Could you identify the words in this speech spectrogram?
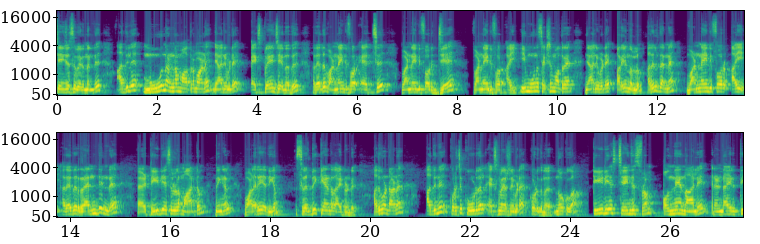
ചേഞ്ചസ് വരുന്നുണ്ട്. അതിൽ മൂന്നെണ്ണം മാത്രമാണ് ഞാനിവിടെ എക്സ്പ്ലെയിൻ ചെയ്യുന്നത്. അതായത് one ninety four H one ninety four J one ninety four I ഈ മൂന്ന് സെക്ഷൻ മാത്രമേ ഞാനിവിടെ പറയുന്നുള്ളൂ. അതിൽ തന്നെ വൺ നയന്റി ഫോർ ഐ അതായത് റെന്റിന്റെ ടി ഡി എസിലുള്ള മാറ്റം നിങ്ങൾ വളരെയധികം ശ്രദ്ധിക്കേണ്ടതായിട്ടുണ്ട്. അതുകൊണ്ടാണ് അതിന് കുറച്ച് കൂടുതൽ എക്സ്പ്ലനേഷൻ ഇവിടെ കൊടുക്കുന്നത്. നോക്കുക. T D S changes from ഒന്ന് നാല് രണ്ടായിരത്തി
